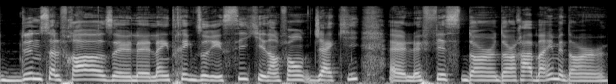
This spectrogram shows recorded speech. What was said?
d'une seule phrase euh, l'intrigue du récit qui est dans le fond Jackie, euh, le fils d'un, rabbin mais d'un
